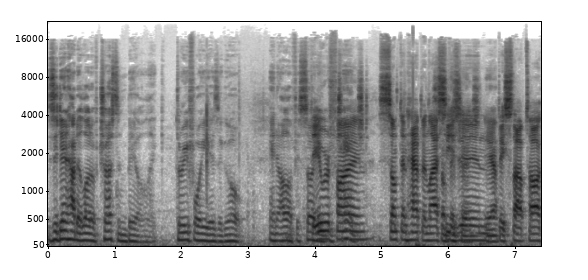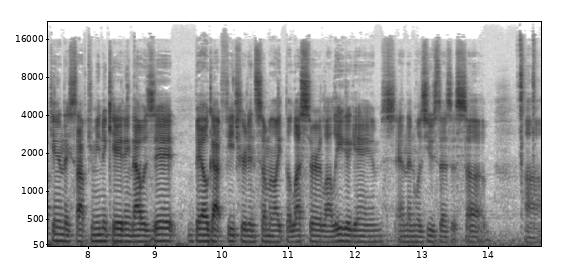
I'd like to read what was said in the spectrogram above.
Zidane had a lot of trust in Bale like three, four years ago. And all of a sudden they were fine. changed. Something happened last Something season. yeah. They stopped talking. They stopped communicating. That was it. Bale got featured in some of like the lesser La Liga games, and then was used as a sub. Uh,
